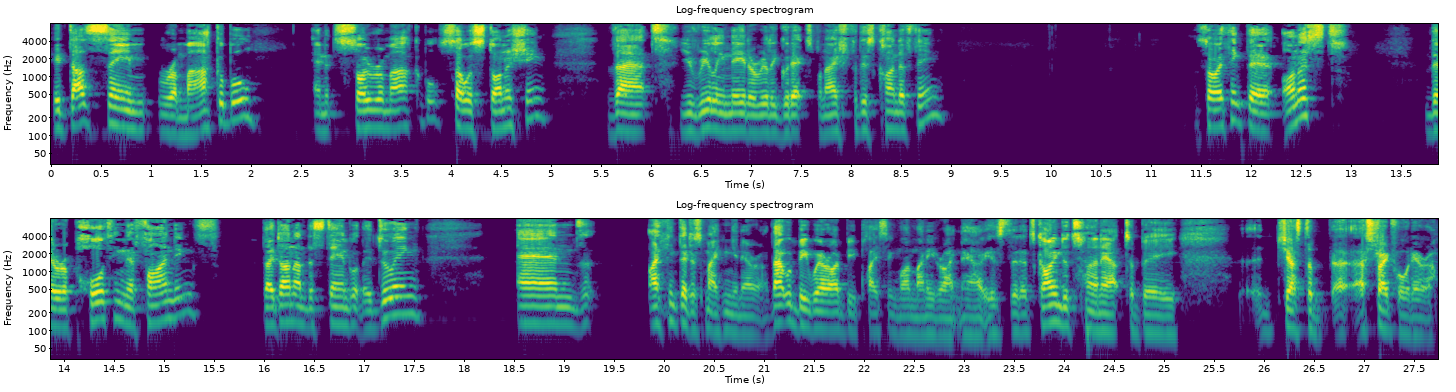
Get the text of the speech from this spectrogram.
It does seem remarkable, and it's so remarkable, so astonishing that you really need a really good explanation for this kind of thing. So I think they're honest. They're reporting their findings. They don't understand what they're doing. And I think they're just making an error. That would be where I'd be placing my money right now is that it's going to turn out to be uh, just a, a straightforward error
